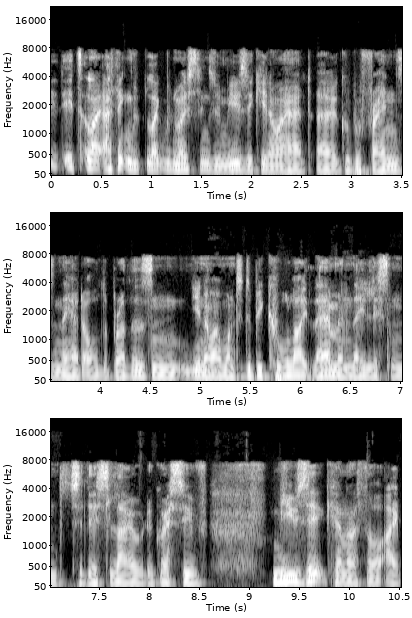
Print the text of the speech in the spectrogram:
it's like I think like with most things with music, you know, I had a group of friends and they had older brothers, and you know, I wanted to be cool like them, and they listened to this loud, aggressive music, and I thought I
